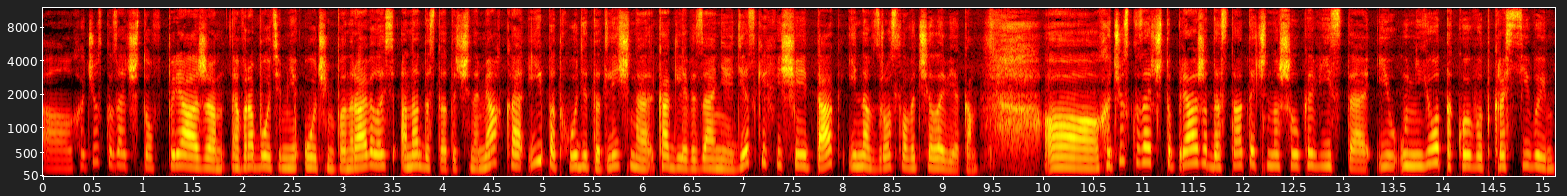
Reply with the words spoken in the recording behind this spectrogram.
А, хочу сказать, что в пряже в работе мне очень понравилась. Она достаточно мягкая и подходит отлично как для вязания детских вещей, так и на взрослого человека. А, хочу сказать, что пряжа достаточно шелковистая и у нее такой вот красивый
